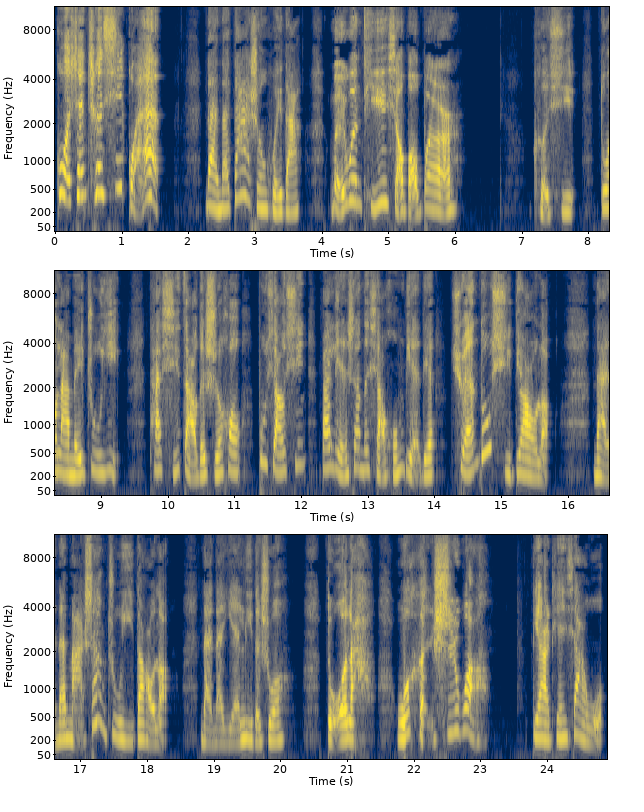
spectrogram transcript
过山车吸管。”奶奶大声回答：“没问题，小宝贝儿。”可惜多拉没注意，她洗澡的时候不小心把脸上的小红点点全都洗掉了。奶奶马上注意到了，奶奶严厉地说：“多拉，我很失望。”第二天下午，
